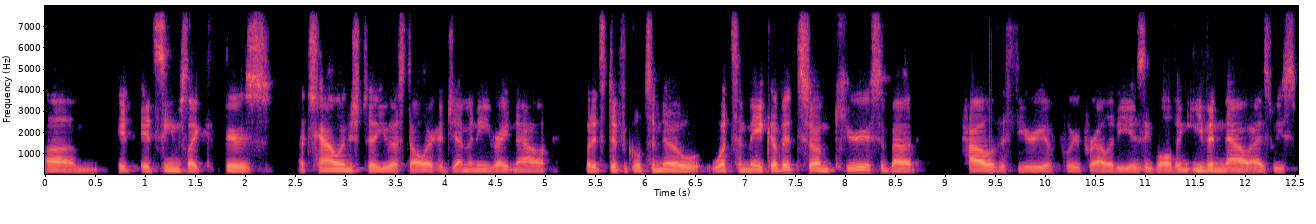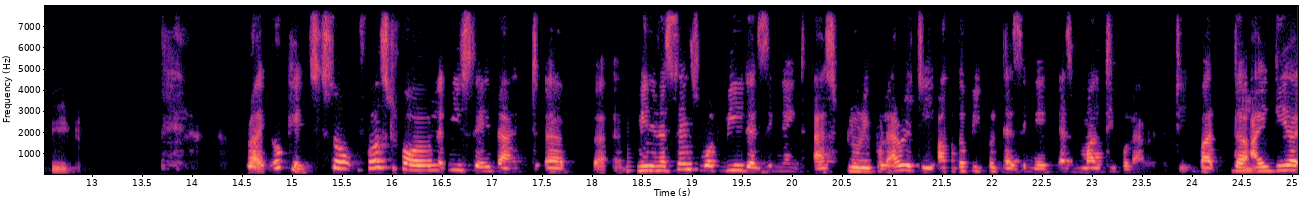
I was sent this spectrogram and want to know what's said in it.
um, it, it seems like there's a challenge to US dollar hegemony right now, but it's difficult to know what to make of it. So I'm curious about how the theory of pluripolarity is evolving even now as we speak. Right, okay. So first of all, let me say that, uh, I mean, in a sense, what we designate as pluripolarity, other people designate as multipolarity. Pluripolarity. But the mm. idea,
